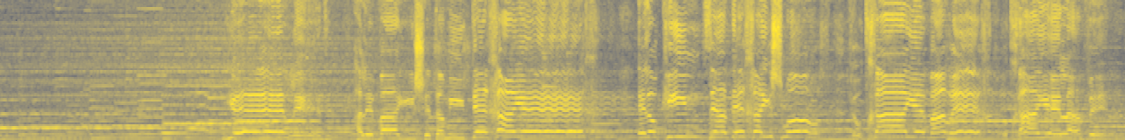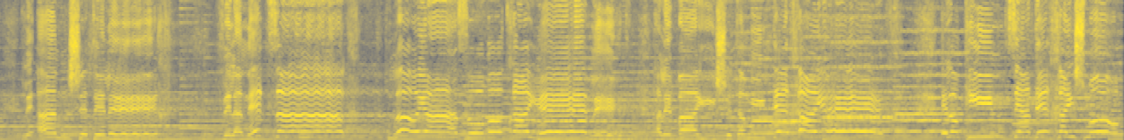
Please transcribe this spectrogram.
ילד, הלוואי שתמיד תחייך, אלוקים צעדיך ישמור, ואותך יברך. אותך ילווה לאן שתלך, ולנצח לא יעזוב אותך ילד, הלוואי שתמיד תחייך, אלוקים צעדיך ישמור,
